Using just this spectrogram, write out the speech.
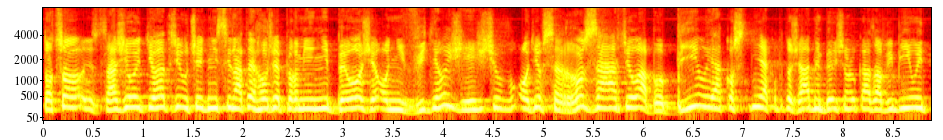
to, co zažili tihle tři učedníci na té hoře promění, bylo, že oni viděli, že Ježíšův oděv se rozzářil a byl bílý jako sníh, jako by to žádný bělič nedokázal vybílit.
